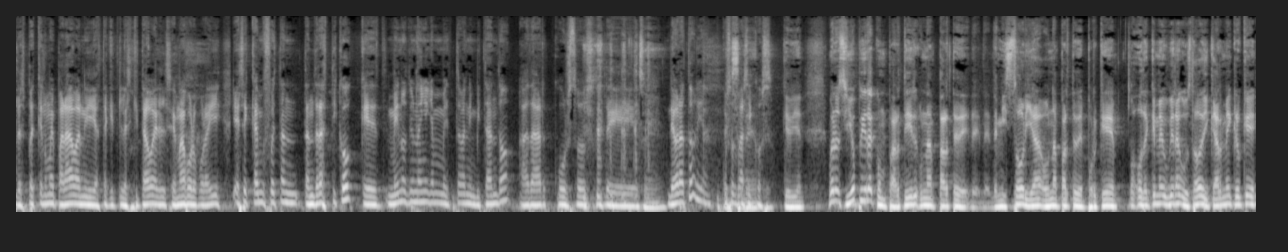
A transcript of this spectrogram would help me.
después que no me paraban y hasta que les quitaba el semáforo por ahí. Ese cambio fue tan, tan drástico que menos de un año ya me estaban invitando a dar cursos de, de oratoria, cursos básicos. Qué bien. Bueno, si yo pudiera compartir una parte de, mi historia o una parte de por qué o, de qué me hubiera gustado dedicarme, creo que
